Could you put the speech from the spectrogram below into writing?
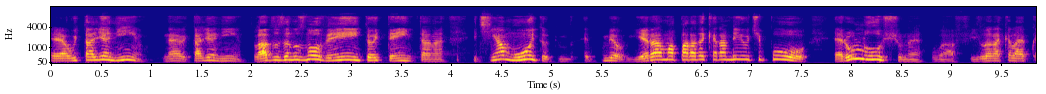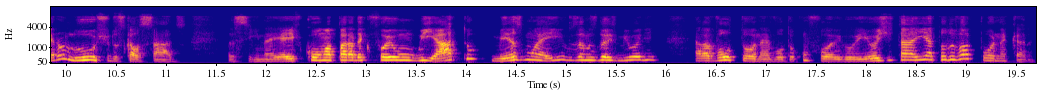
é o italianinho, né, o italianinho, lá dos anos 90, 80, né, e tinha muito, meu, e era uma parada que era meio, tipo, era o luxo, né, a fila naquela época era o luxo dos calçados, assim, né, e aí ficou uma parada que foi um hiato, mesmo aí, os anos 2000, ele, ela voltou, né, voltou com fôlego, e hoje tá aí a todo vapor, né, cara.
